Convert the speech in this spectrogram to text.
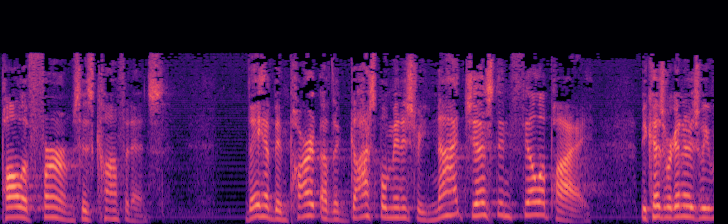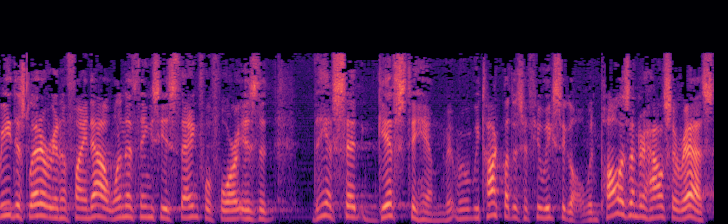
Paul affirms his confidence. They have been part of the gospel ministry, not just in Philippi. Because we're going to, as we read this letter, we're going to find out one of the things he is thankful for is that they have sent gifts to him. We talked about this a few weeks ago. When Paul is under house arrest,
